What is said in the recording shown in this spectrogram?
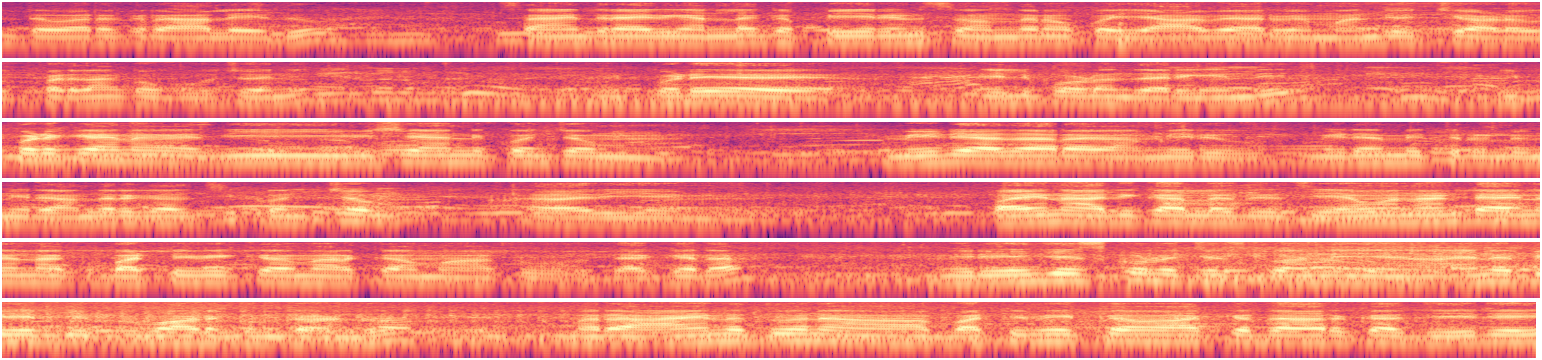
ఇంతవరకు రాలేదు. సాయంత్రం ఐదు గంటలకు పేరెంట్స్ అందరం ఒక యాభై అరవై మంది వచ్చి ఇప్పటిదాకా కూర్చొని. ఇప్పుడే వెళ్ళిపోవడం జరిగింది. ఇప్పటికైనా ఈ ఈ విషయాన్ని కొంచెం మీడియా ద్వారా మీరు మీడియా మిత్రులు మీరు అందరు కలిసి కొంచెం అది పైన అధికారులకు తెలిసి ఏమనంటే ఆయన నాకు బట్టి విక్రమార్క మాకు దగ్గర. మీరు ఏం చేసుకోండి. చేసుకొని ఆయన పేరు చెప్పి వాడుకుంటాడు. మరి ఆయనతో ఆ బట్టి విక్రమార్క దాకా చేరి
